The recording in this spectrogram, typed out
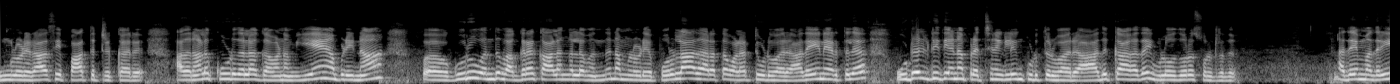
உங்களுடைய ராசியை பார்த்துட்ருக்காரு. அதனால் கூடுதலாக கவனம். ஏன் அப்படின்னா இப்போ குரு வந்து வக்ர காலங்களில் வந்து நம்மளுடைய பொருளாதாரத்தை வளர்த்து விடுவார். அதே நேரத்தில் உடல் ரீதியான பிரச்சனைகளையும் கொடுத்துருவாரு. அதுக்காக தான் இவ்வளோ தூரம் சொல்கிறது அதே மாதிரி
